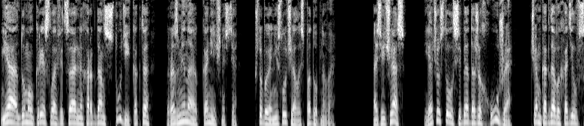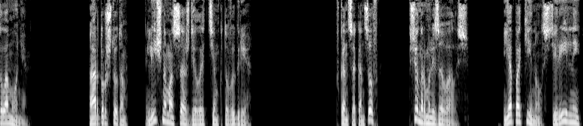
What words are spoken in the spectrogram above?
Я думал, кресло официальных Аркданс-студий как-то разминаю к конечности, чтобы не случалось подобного. А сейчас я чувствовал себя даже хуже, чем когда выходил в Соломоне. Артур что там, лично массаж делает тем, кто в игре? В конце концов, все нормализовалось. Я покинул стерильный,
